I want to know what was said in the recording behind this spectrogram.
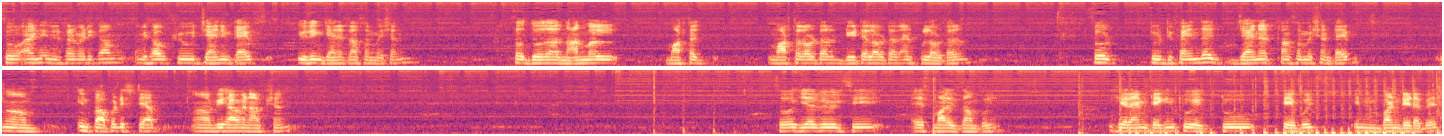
So and in Informatica we have few joining types using joiner transformation. So those are normal master master outer detail outer and full outer so to define the joiner transformation type uh, in properties tab uh, we have an option so here we will see a small example. Here I am taking two two tables in one database.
